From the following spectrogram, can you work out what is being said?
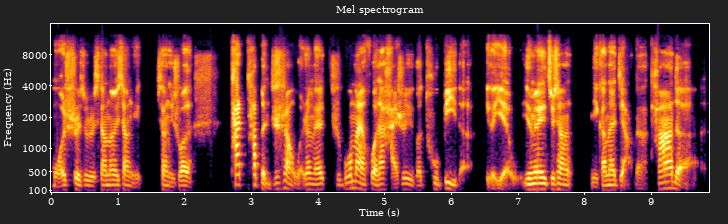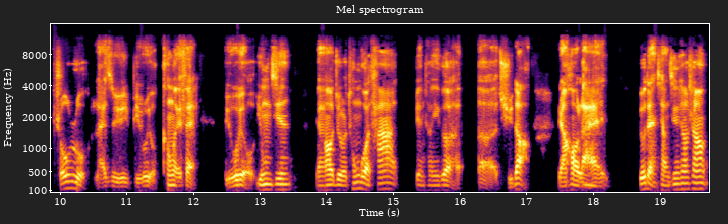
模式，就是相当于像你像你说的，它它本质上我认为直播卖货它还是一个 to B 的一个业务，因为就像你刚才讲的，它的收入来自于比如有坑位费，比如有佣金，然后就是通过它变成一个呃渠道，然后来有点像经销商，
